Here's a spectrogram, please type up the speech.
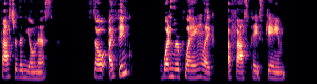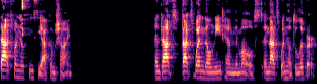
faster than Jonas. So I think when we're playing like a fast-paced game, that's when you'll see Siakam shine, and that's that's when they'll need him the most, and that's when he'll deliver.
